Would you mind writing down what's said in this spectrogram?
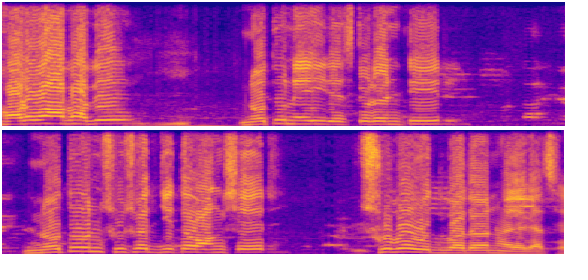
ঘরোয়াভাবে নতুন এই রেস্টুরেন্টটির নতুন সুসজ্জিত অংশের শুভ উদ্বোধন হয়ে গেছে।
